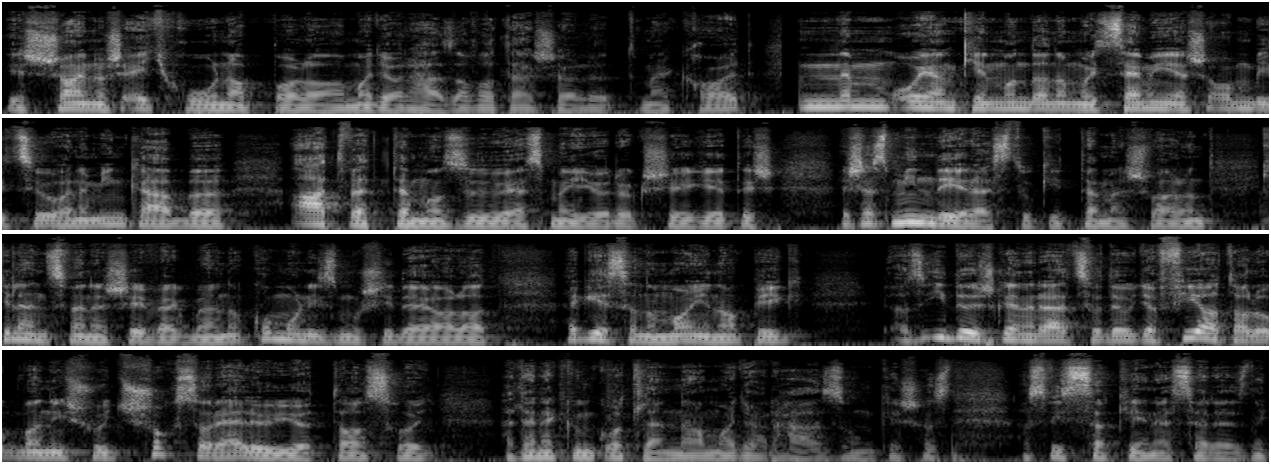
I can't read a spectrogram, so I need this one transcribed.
és sajnos egy hónappal a Magyar Ház avatása előtt meghalt. Nem olyanként mondanom, hogy személyes ambíció, hanem inkább átvettem az ő eszmei örökségét, és, és ezt mind éreztük itt Temesváron. 90-es években, a kommunizmus ideje alatt, egészen a mai napig az idős generáció, de ugye a fiatalokban is úgy sokszor előjött az, hogy hát de nekünk ott lenne a magyar házunk, és azt, azt vissza kéne szerezni.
